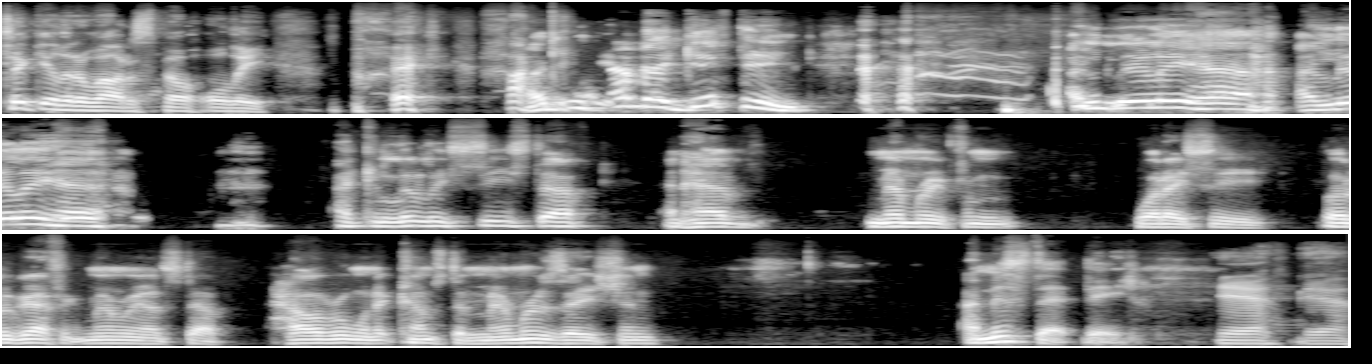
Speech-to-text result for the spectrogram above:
Took you a little while to spell holy, but I didn't have that gifting. I literally have. I literally have. I can literally see stuff and have memory from what I see, photographic memory on stuff. However, when it comes to memorization, I missed that day. Yeah, yeah.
